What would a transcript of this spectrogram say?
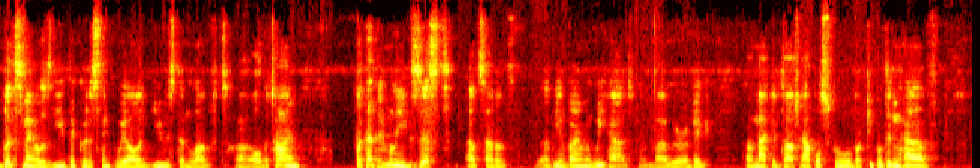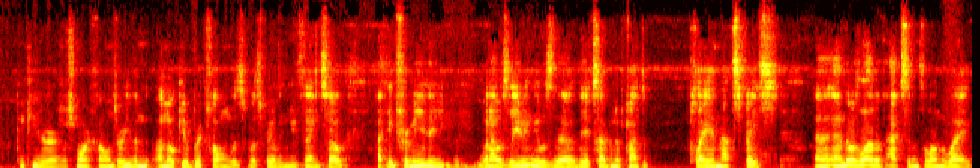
Blitzmail is the ubiquitous thing that we all used and loved uh, all the time, but that didn't really exist outside of uh, the environment we had. Uh, we were a big uh, Macintosh Apple school, but people didn't have computers or smartphones or even a Nokia brick phone was was fairly new thing. So I think for me, the when I was leaving, it was the the excitement of trying to play in that space. And, and there was a lot of accidents along the way,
